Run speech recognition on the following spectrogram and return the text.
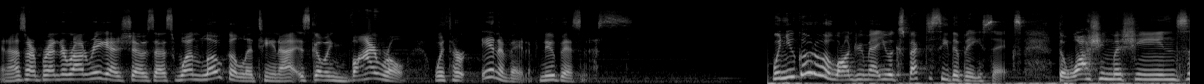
And as our Brenda Rodriguez shows us, one local Latina is going viral with her innovative new business. When you go to a laundromat, you expect to see the basics the washing machines,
